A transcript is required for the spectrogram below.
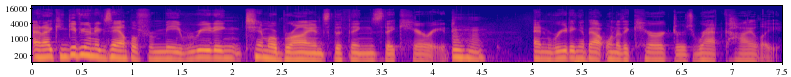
And I can give you an example from me. Reading Tim O'Brien's The Things They Carried mm-hmm. And reading about one of the characters, Rat Kiley,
